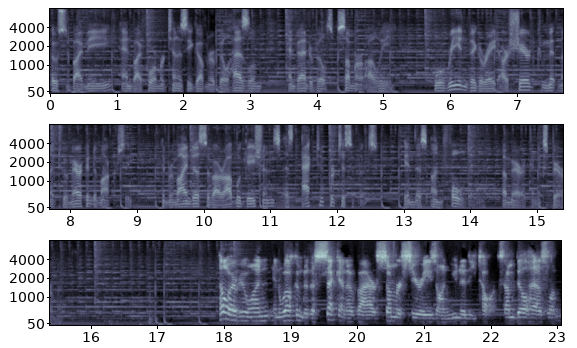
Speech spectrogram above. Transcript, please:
hosted by me and by former Tennessee Governor Bill Haslam and Vanderbilt's Samar Ali, will reinvigorate our shared commitment to American democracy and remind us of our obligations as active participants in this unfolding American experiment. Hello, everyone, and welcome to the second of our summer series on Unity Talks. I'm Bill Haslam.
